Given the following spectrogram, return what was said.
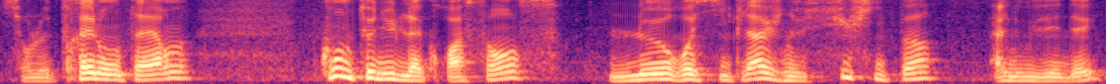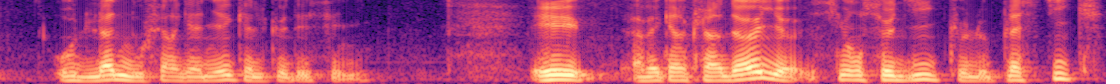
Sur le très long terme, compte tenu de la croissance, le recyclage ne suffit pas à nous aider, au-delà de nous faire gagner quelques décennies. Et avec un clin d'œil, si on se dit que le plastique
